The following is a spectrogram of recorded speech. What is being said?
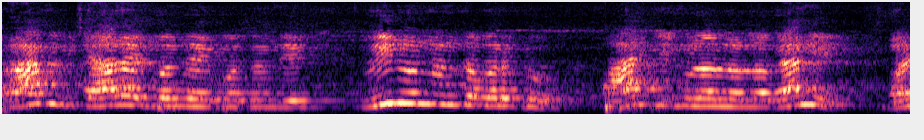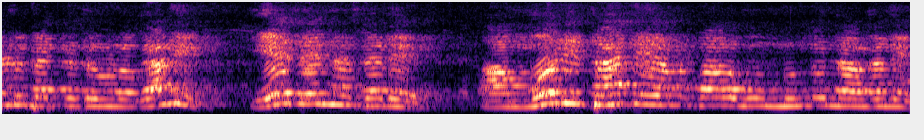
ట్రాఫిక్ చాలా ఇబ్బంది అయిపోతుంది. వీలున్నంత వరకు పార్కింగ్లలో కానీ బళ్ళు పెట్టడంలో కానీ ఏదైనా సరే ఆ మోడీ తాటే అనుకాలం ముందున్నా కానీ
